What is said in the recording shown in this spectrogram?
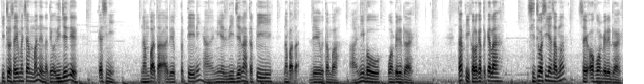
itu saya macam mana nak tengok region dia kat sini? Nampak tak ada peti ni? Ha, ni ada region lah tapi nampak tak dia bertambah? Ha, ni baru one pedal drive. Tapi kalau katakanlah situasi yang sama saya off one pedal drive.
